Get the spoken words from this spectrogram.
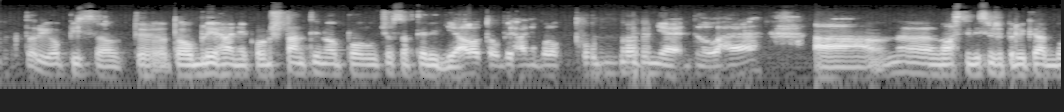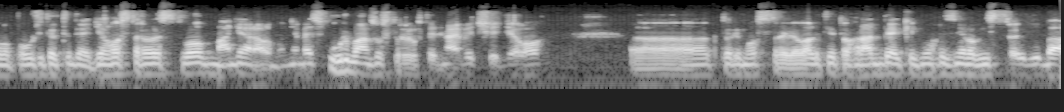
ktorý opísal to, to obliehanie Konštantinopolu, čo sa vtedy dialo. To obliehanie bolo pomerne dlhé a vlastne myslím, že prvýkrát bolo použité vtedy aj delostrelectvo. Maďar alebo Nemec Urban zostrojil vtedy najväčšie delo Eh, ktorým ostreľovali tieto hradby, aj keď mohli z neho vystreliť iba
